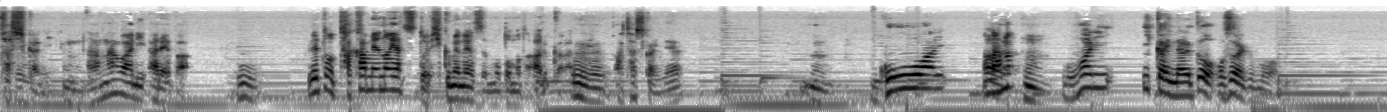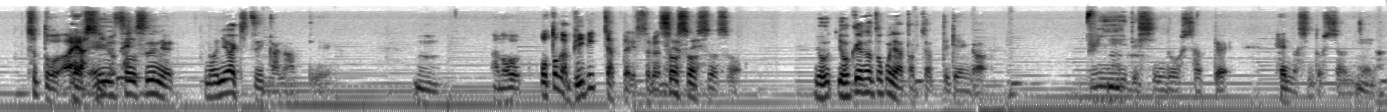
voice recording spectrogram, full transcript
確かに。うん、7割あれば。うん。フレットの高めのやつと低めのやつもともとあるからね。うんうん。あ、確かにね。うん。5割、あうん。5割以下になると、おそらくもちょっとう、怪しいよね演奏。するのにはきついかなっていう。うん。あの、音がビビっちゃったりするんだよね。そうそうそうそう。よ余計なとこに当たっちゃって弦がビーって振動しちゃって、変な振動しちゃうみたいな。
